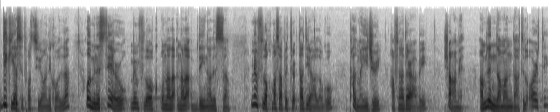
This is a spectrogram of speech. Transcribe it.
Dik hija s-sitwazzjoni kollha u l-Ministeru minflok, u nagħlaq b'din għalissa, minflok ma sab it-triq ta' djalogu, bħalma jiġri ħafna drabi, x'għamel? Għamlilna mandat il-Qorti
